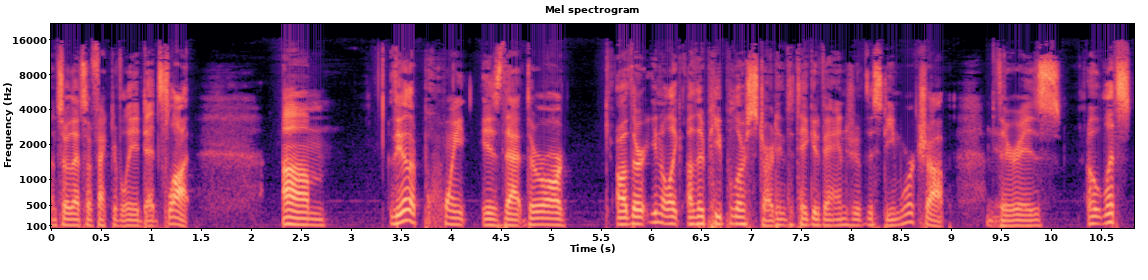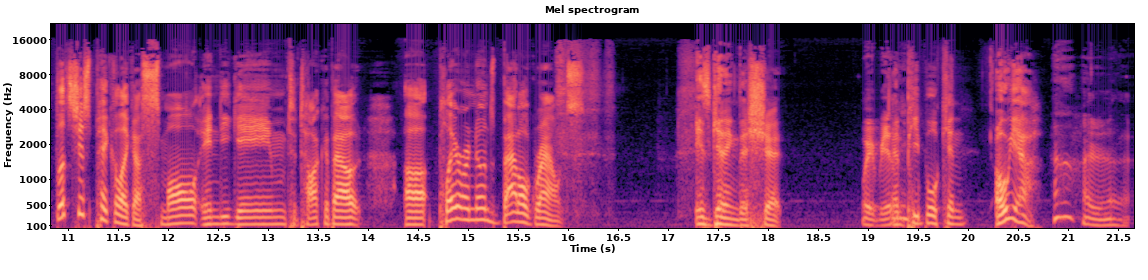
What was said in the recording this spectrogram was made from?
and so that's effectively a dead slot. Um the other point is that there are other you know like other people are starting to take advantage of the Steam Workshop. There is oh let's let's just pick like a small indie game to talk about. Uh Player Unknown's Battlegrounds is getting this shit Wait, really? and people can Oh yeah. oh, I didn't know that.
